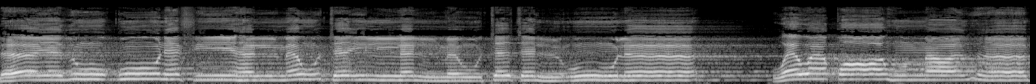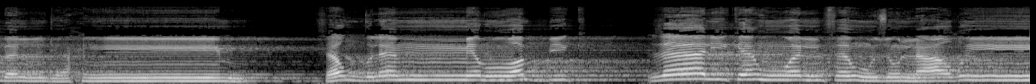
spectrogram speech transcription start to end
لا يذوقون فيها الموت إلا الموتة الأولى ووقاهم عذاب الجحيم. فضلا من ربك ذلك هو الفوز العظيم.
